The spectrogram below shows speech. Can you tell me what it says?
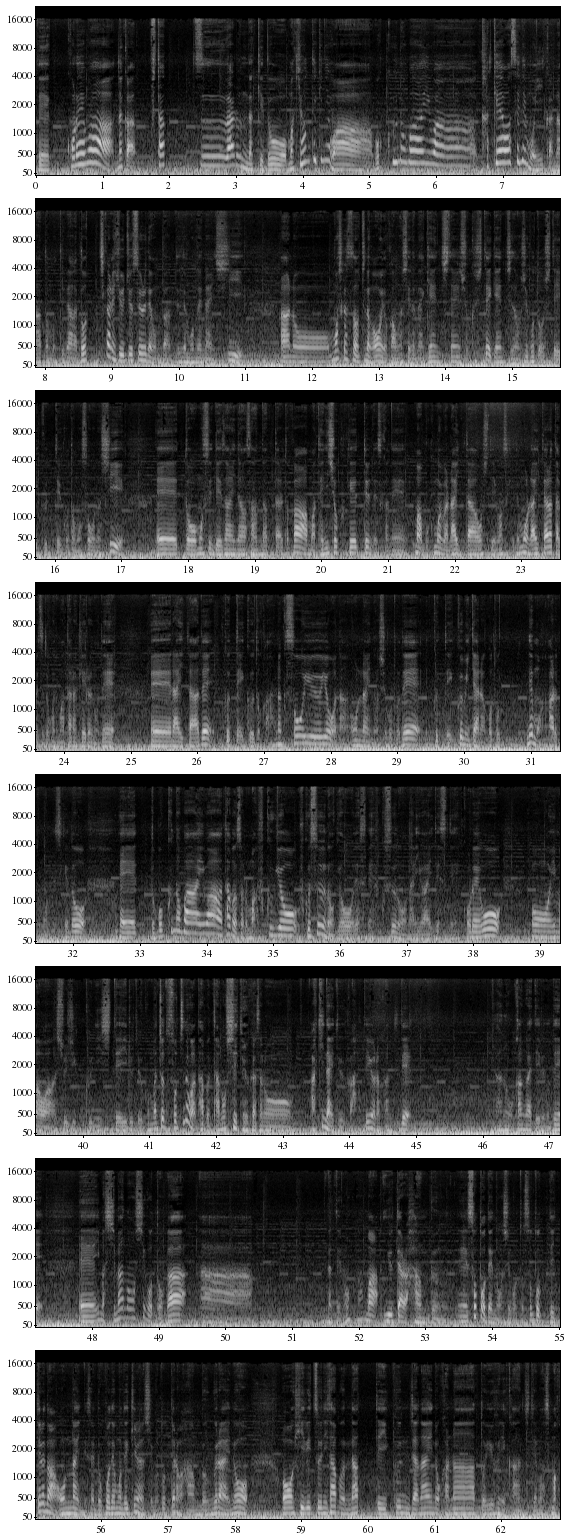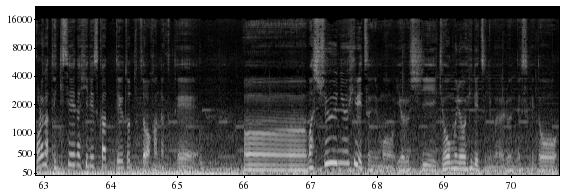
でこれはなんか2つあるんだけど、まあ、基本的には僕の場合は掛け合わせでもいいかなと思ってなんかどっちかに集中するでも全然問題ないしあのもしかしたらそっちの方が多いのかもしれない。現地転職して現地のお仕事をしていくっていうこともそうだし、えー、っともうすでにデザイナーさんだったりとか、まあ、手に職系っていうんですかね、まあ、僕も今ライターをしていますけどもライターだったら別にどこでも働けるのでえー、ライターで食っていくとか、なんかそういうようなオンラインの仕事で食っていくみたいなことでもあると思うんですけど、えー、っと、僕の場合は多分その、ま、副業、複数の業ですね、複数のなりわいですね、これを、今は主軸にしているというか、まあ、ちょっとそっちの方が多分楽しいというか、その、飽きないというか、っていうような感じで、あの、考えているので、えー、今、島のお仕事が、何ていうの？まあ言うたら半分、えー、外でのお仕事。外って言ってるのはオンラインですね。どこでもできるような仕事っていうのが半分ぐらいの比率に多分なっていくんじゃないのかなというふうに感じてます。まあこれが適正な比率かっていうとちょっとわかんなくて。うーん、まあ、収入比率にもよるし業務量比率にもよるんですけど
